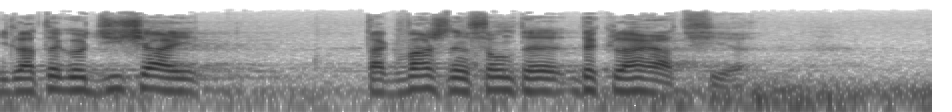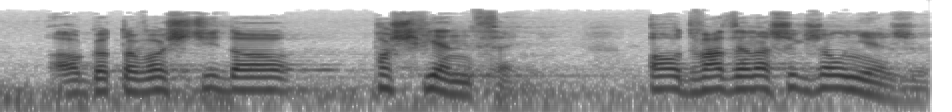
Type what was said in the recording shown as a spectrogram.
I dlatego dzisiaj tak ważne są te deklaracje o gotowości do poświęceń, o odwadze naszych żołnierzy,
